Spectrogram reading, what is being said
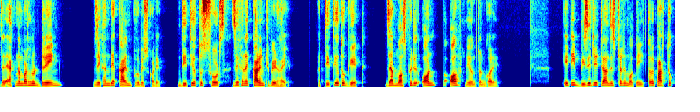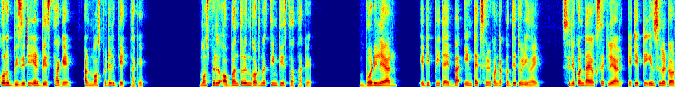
যার এক নম্বর হলো ড্রেন যেখান দিয়ে কারেন্ট প্রবেশ করে। দ্বিতীয়ত সোর্স যেখানে কারেন্ট বের হয়। আর তৃতীয়ত গেট যা মসফেটের অন বা অফ নিয়ন্ত্রণ করে। এটি বিজেটি ট্রানজিস্টরের মতেই, তবে পার্থক্য হলো বিজেটি এর বেস থাকে আর মসফেটের গেট থাকে। মসফেটের অভ্যন্তরীণ গঠনের তিনটি স্তর থাকে। বডি লেয়ার, এটি পি টাইপ বা এন টাইপ সেমিকন্ডাক্টর দিয়ে তৈরি হয়। সিলিকন ডাইঅক্সাইড লেয়ার এটি একটি ইনসুলেটর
